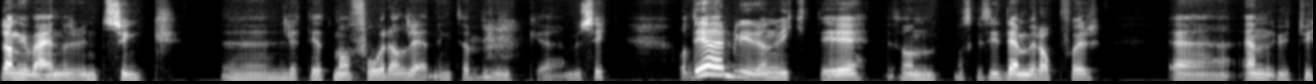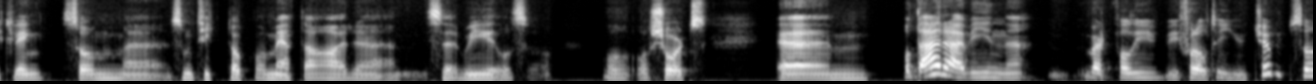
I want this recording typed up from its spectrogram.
lange veien rundt synk-rettighet. Man får anledning til å bruke musikk. Og det blir en viktig sånn, si, demmer opp for eh, en utvikling som, eh, som, TikTok og Meta har, eh, disse reels og, og, og shorts. Um, og der er vi inne, i hvert fall i, i forhold til YouTube, så,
